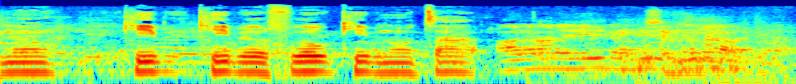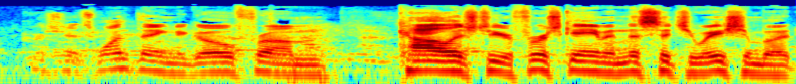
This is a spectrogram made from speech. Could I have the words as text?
You know, keep keep it afloat, keep it on top. Christian, it's one thing to go from college to your first game in this situation, but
